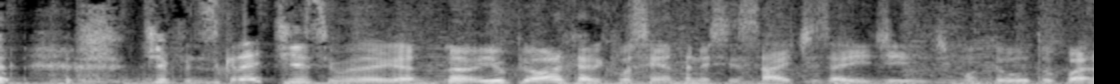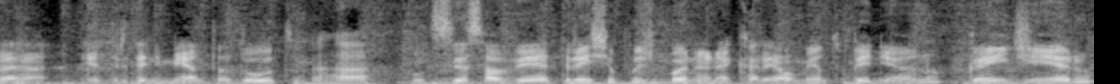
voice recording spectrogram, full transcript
tipo, discretíssimo, né, cara? Não, e o pior, cara, é que você entra nesses sites aí de, de conteúdo para entretenimento adulto, Aham. o que você só vê é três tipos de banner, né, cara? É aumento peniano, ganhe dinheiro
